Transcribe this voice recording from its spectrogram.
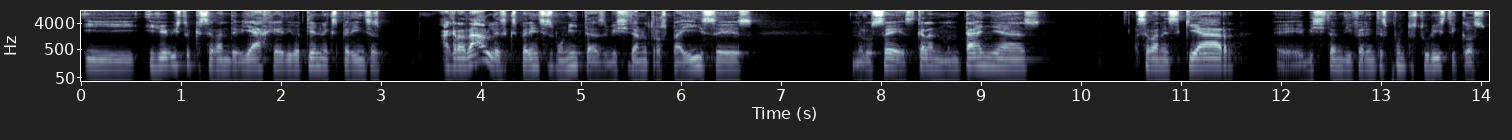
Y, y, yo he visto que se van de viaje, digo, tienen experiencias agradables, experiencias bonitas, visitan otros países, no lo sé, escalan montañas, se van a esquiar, eh, visitan diferentes puntos turísticos.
